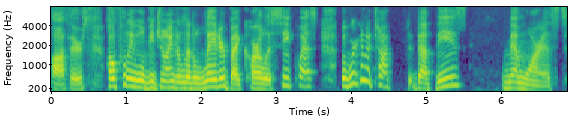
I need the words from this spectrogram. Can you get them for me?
authors. Hopefully, we'll be joined a little later by Carla Seaquist. But we're going to talk about these memoirists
